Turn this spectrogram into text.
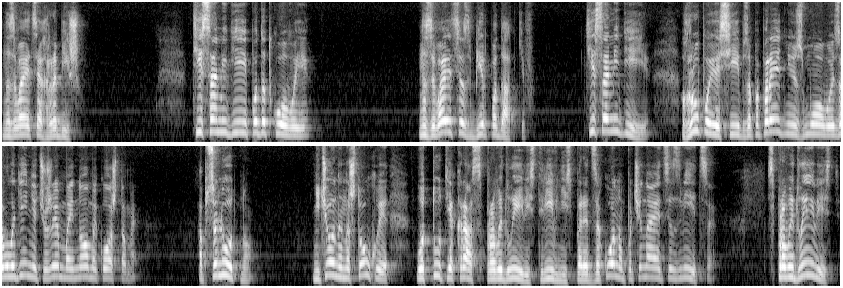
називається грабіж. Ті самі дії податкової називаються збір податків. Ті самі дії групою осіб за попередньою змовою заволодіння чужим майном і коштами. Абсолютно. Нічого не наштовхує. От тут якраз справедливість, рівність перед законом починається звідси. Справедливість,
